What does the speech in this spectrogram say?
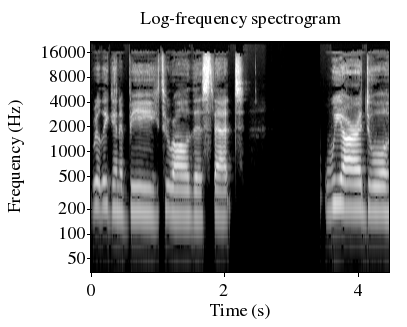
really going to be through all of this that we are a dual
